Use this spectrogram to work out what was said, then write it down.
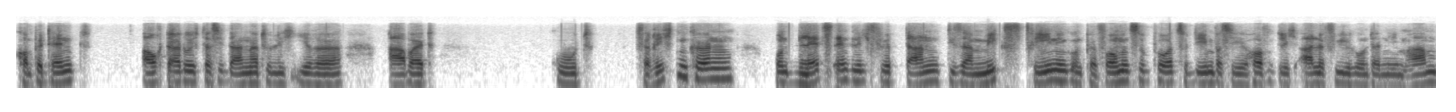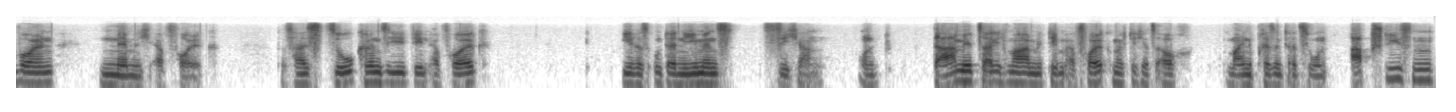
kompetent, auch dadurch, dass Sie dann natürlich Ihre Arbeit gut verrichten können. Und letztendlich führt dann dieser Mix Training und Performance Support zu dem, was Sie hoffentlich alle für Ihre Unternehmen haben wollen, nämlich Erfolg. Das heißt, so können Sie den Erfolg Ihres Unternehmens sichern. Und damit, sage ich mal, mit dem Erfolg möchte ich jetzt auch meine Präsentation abschließen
